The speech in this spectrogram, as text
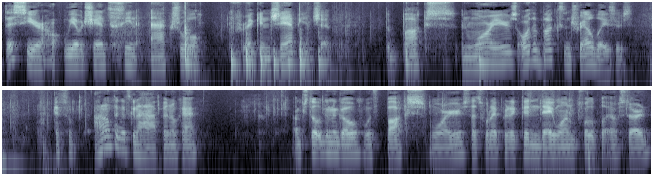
This year we have a chance to see an actual freaking championship. The Bucks and Warriors, or the Bucks and Trailblazers. If I don't think it's gonna happen, okay. I'm still gonna go with Bucks Warriors. That's what I predicted in day one before the playoffs started.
